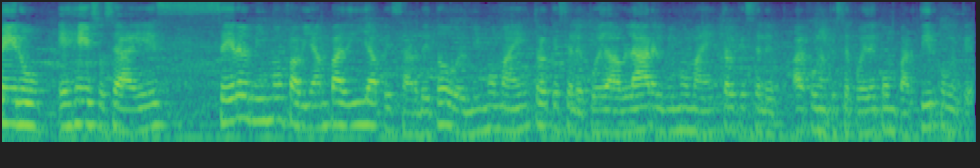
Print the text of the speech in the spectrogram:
Pero es eso, o sea, es ser el mismo Fabián Padilla a pesar de todo, el mismo maestro al que se le puede hablar, el mismo maestro al que se le, con el que se puede compartir, con el que,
